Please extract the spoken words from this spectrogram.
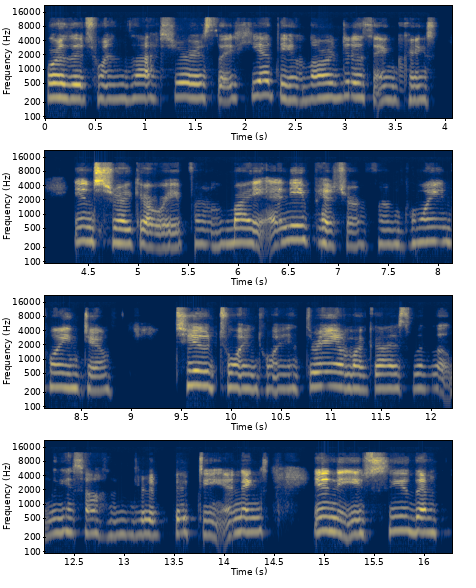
for the Twins last year is that he had the largest increase in strikeout rate from by any pitcher from 2022 to 2023 among guys with at least 150 innings in each season.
